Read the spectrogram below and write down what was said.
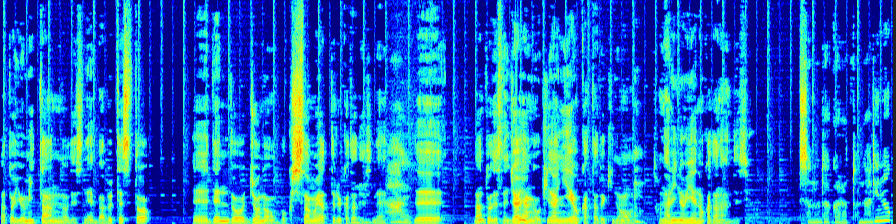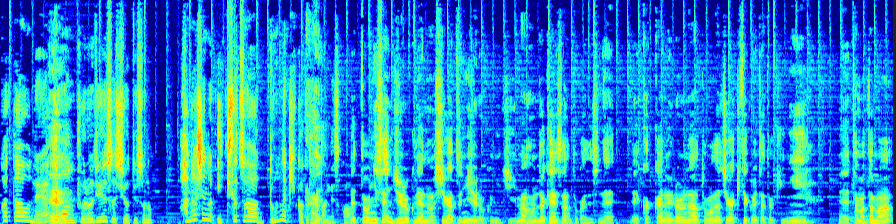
あと、読谷のですね、バブテスト、えー伝道所の牧師さんもやってる方ですえね。はい。で、なんとですね、ジャイアンが沖縄に家を買った時のええ、隣の家の方なんですよ。その、だから、隣の方をね、ええ本プロデュースしようという、その、話のいきさつはどんなきっかけだったんですか、えっと、2016年の4月26日、まあ、本田健さんとかですね、えー各界のいろいろな友達が来てくれた時に、えーたまたま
